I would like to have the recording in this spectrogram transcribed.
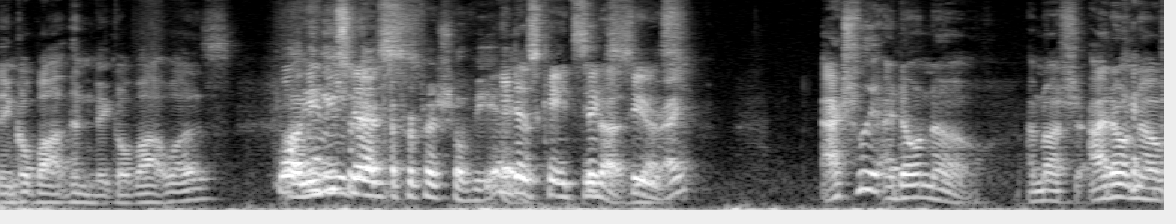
Dinklebot than Dinklebot was. well, I and mean, he he's does- a, a professional VA. He does Kate Six does, too, yes. right? Actually, I don't know. I'm not sure. I don't know Cayde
